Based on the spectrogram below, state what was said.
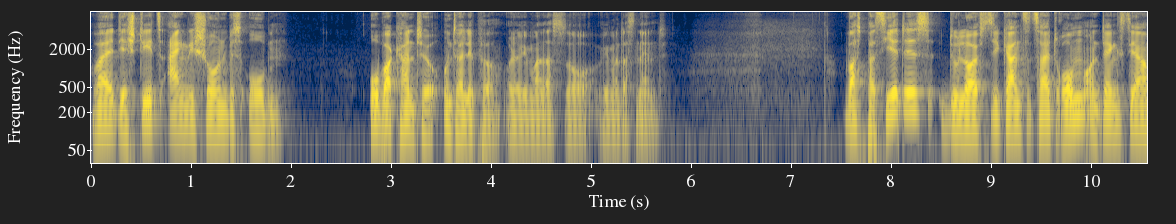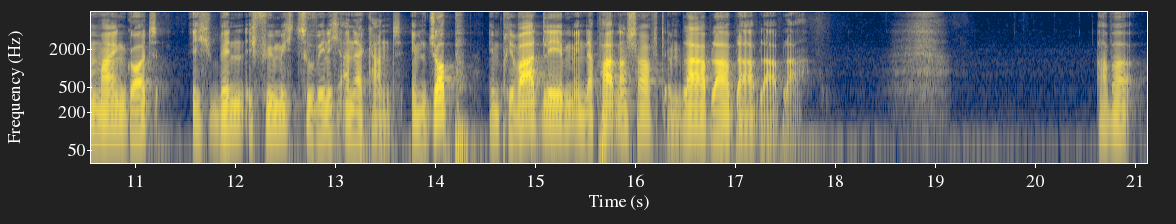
weil dir steht es eigentlich schon bis oben. Oberkante, Unterlippe oder wie man das so, wie man das nennt. Was passiert ist, du läufst die ganze Zeit rum und denkst dir, mein Gott, ich bin, ich fühle mich zu wenig anerkannt. Im Job, im Privatleben, in der Partnerschaft, im bla bla bla bla bla. Aber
